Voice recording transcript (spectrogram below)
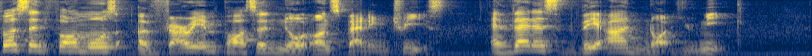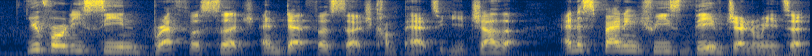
First and foremost, a very important note on spanning trees, and that is they are not unique. You've already seen breadth first search and depth first search compared to each other, and the spanning trees they've generated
